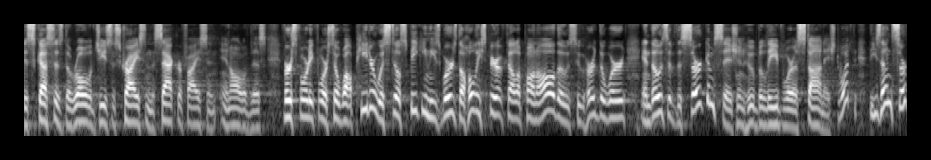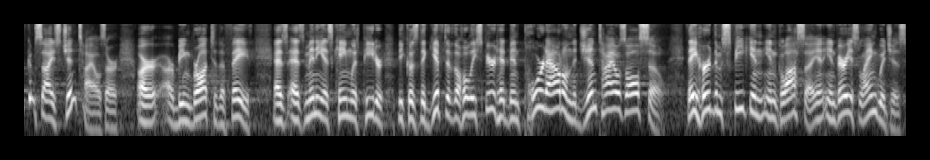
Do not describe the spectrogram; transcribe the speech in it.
discusses the role of Jesus Christ and the sacrifice and, and all of this. Verse 44 So while Peter was still speaking these words, the Holy Spirit fell upon all those who heard the word, and those of the circumcision who believed were astonished. What? These uncircumcised Gentiles are, are, are being brought to the faith, as, as many as came with Peter, because the gift of the Holy Spirit had been poured out on the Gentiles also. They heard them speak in, in glossa, in, in various languages,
